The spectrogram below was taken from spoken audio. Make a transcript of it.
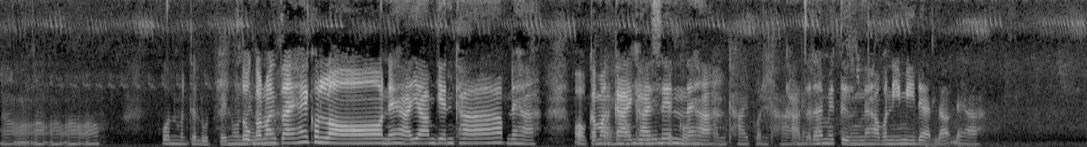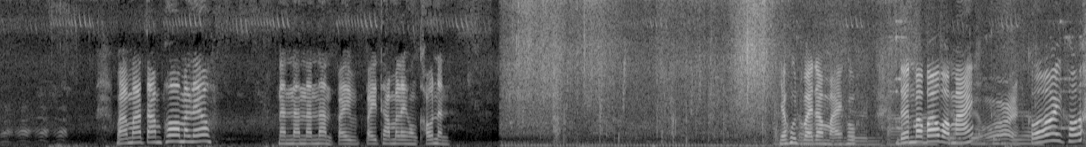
เอาเอาเอาเอาเอา ก้นมันจะหลุดไปนู่นส่งกำลังนี่นะใจให้คนรอนะคะยามเย็นครับนะคะออกกำลังกายคลายเส้นนะคะผ่อนคลายผ่อนคลายขาคจะรับได้ไม่ตึงนะคะ วันนี้มีแดดแล้วนะคะมามาตามพ่อมาแล้ว นั่นนั่นนั่นนั่นไปไปทำอะไรของเขานั่นอย่าหุดไว้ดำไม้เขาเดินเบาๆว่ะไม้เตือนเตือนเตือนคอยคอย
